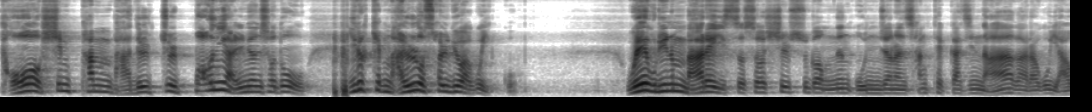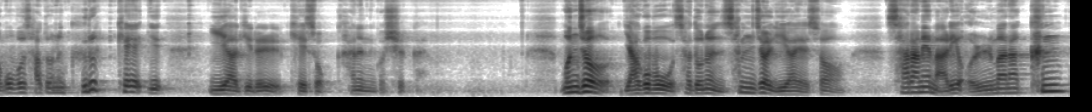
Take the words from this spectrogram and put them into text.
더 심판받을 줄 뻔히 알면서도 이렇게 말로 설교하고 있고 왜 우리는 말에 있어서 실수가 없는 온전한 상태까지 나아가라고 야고보 사도는 그렇게 이, 이야기를 계속하는 것일까요? 먼저 야고보 사도는 3절 이하에서 사람의 말이 얼마나 큰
